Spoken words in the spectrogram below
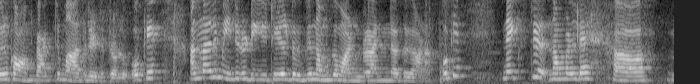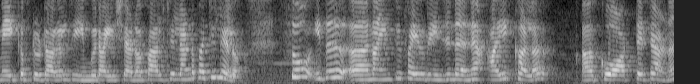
ഒരു കോമ്പാക്ട് മാത്രമേ ഇട്ടിട്ടുള്ളൂ. ഓക്കെ എന്നാലും ഇതിന്റെ ഒരു ഡീറ്റെയിൽഡ് റിവ്യൂ നമുക്ക് വൺ ബ്രാൻഡിന് അത് കാണാം. ഓക്കെ നെക്സ്റ്റ് നമ്മളുടെ മേക്കപ്പ് ട്യൂട്ടോറിയൽ ചെയ്യുമ്പോൾ ഒരു ഐ ഷാഡോ പാലറ്റ് ഇല്ലാണ്ട് പറ്റില്ലല്ലോ. സോ ഇത് നയന്റി ഫൈവ് റേഞ്ചിന്റെ തന്നെ ഐ കളർ ക്വാർട്ടറ്റ് ആണ്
